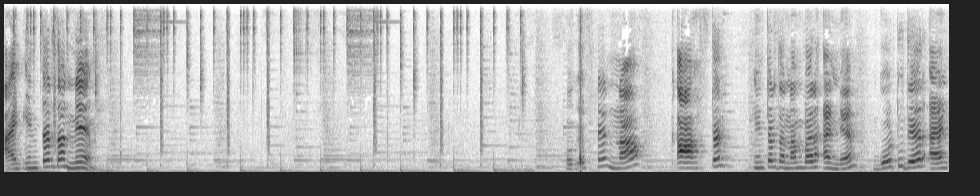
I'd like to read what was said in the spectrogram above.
and enter the name okay friend now after enter the number and name go to there and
